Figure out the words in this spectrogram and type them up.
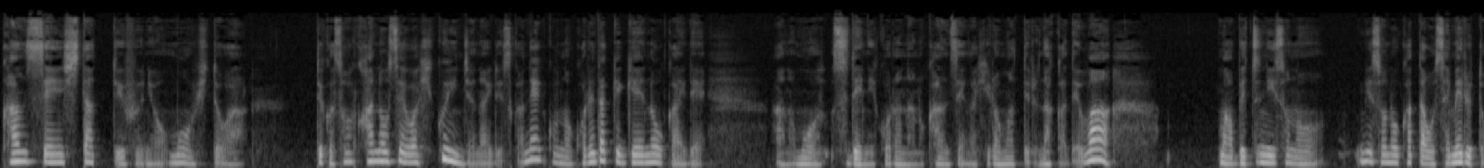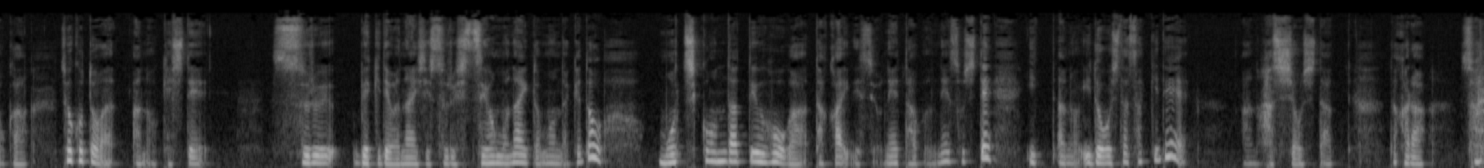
感染したっていうふうに思う人はっていうかそういう可能性は低いんじゃないですかねこのこれだけ芸能界であのもうすでにコロナの感染が広まってる中ではまあ別にその,、ね、その方を責めるとかそういうことはあの決してするべきではないしする必要もないと思うんだけど持ち込んだっていう方が高いですよね多分ね。そしていあの移動した先であの発症した。だからそれ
